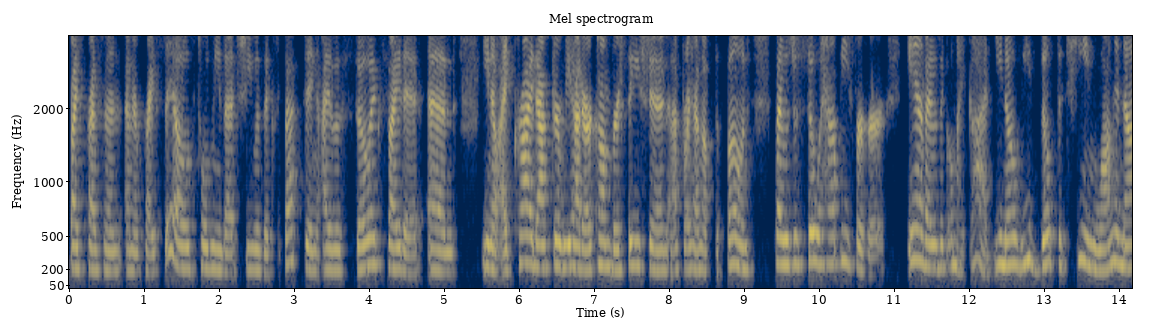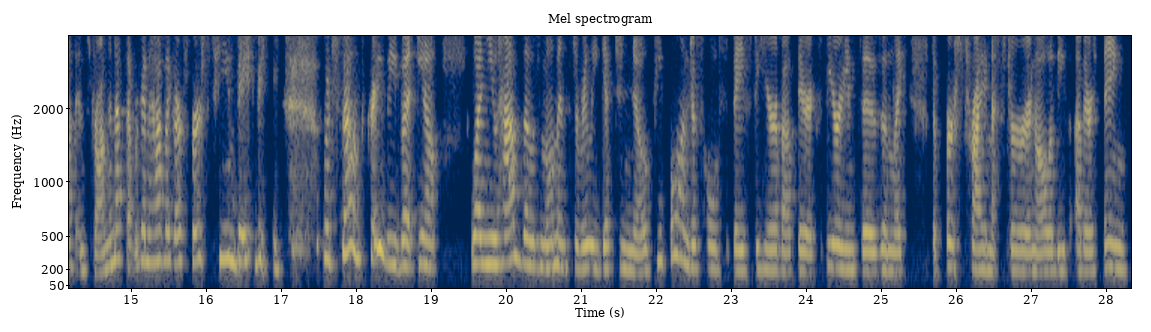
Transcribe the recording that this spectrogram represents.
vice president enterprise sales told me that she was expecting i was so excited. And you know i cried after we had our conversation after i hung up the phone so i was just so happy for her. And i was like oh my god you know we've built the team long enough and strong enough that we're going to have like our first team baby which sounds crazy but you know when you have those moments to really get to know people and just hold space to hear about their experiences and like the first trimester and all of these other things,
